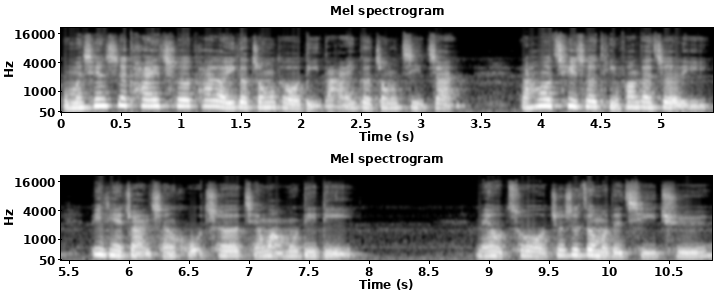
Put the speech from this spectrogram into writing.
我们先是开车开了一个钟头抵达一个中继站，然后汽车停放在这里，并且转乘火车前往目的地。没有错，就是这么的崎岖。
